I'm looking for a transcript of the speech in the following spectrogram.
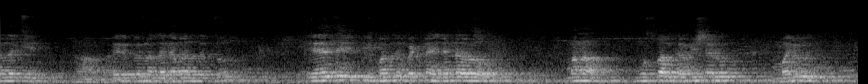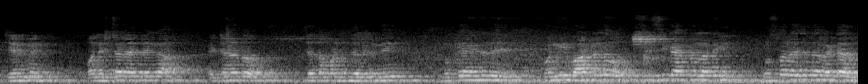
అందరికీ పేరు పేరున ధన్యవాదాలు చెప్తూ ఏదైతే ఈ మందు పెట్టిన ఎజెండాలో మన మున్సిపల్ కమిషనర్ మరియు చైర్మన్ వాళ్ళ ఇష్టారీతంగా ఎజెండాలో జతపడడం జరిగింది. ముఖ్యంగా కొన్ని సీసీ కెమెరాలు అని మున్సిపల్ ఎజెండా పెట్టారు.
